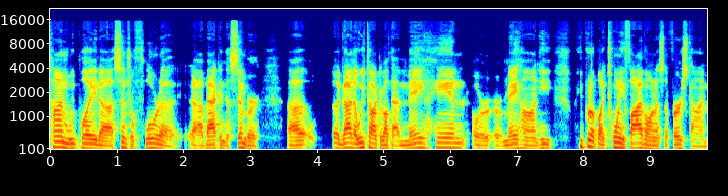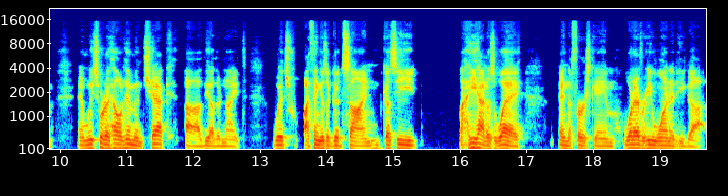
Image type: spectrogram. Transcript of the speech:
time we played uh, Central Florida uh, back in December. Uh, a guy that we talked about, that Mahan or, or Mahan, he he put up like 25 on us the first time, and we sort of held him in check uh, the other night, which I think is a good sign because he he had his way in the first game. Whatever he wanted, he got.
